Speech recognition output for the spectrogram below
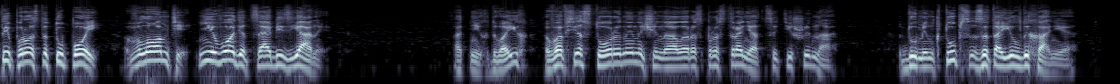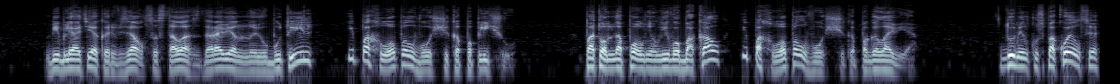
Ты просто тупой. В ломте не водятся обезьяны. От них двоих во все стороны начинала распространяться тишина. Думминг Тупс затаил дыхание. Библиотекарь взял со стола здоровенную бутыль и похлопал возчика по плечу. Потом наполнил его бокал и похлопал возчика по голове. Думинг успокоился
